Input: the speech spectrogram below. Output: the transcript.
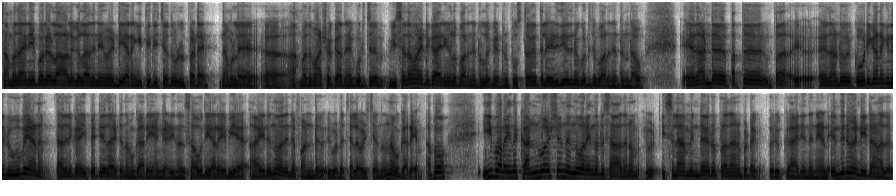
സമദാനിയെ പോലെയുള്ള ആളുകൾ അതിനു വേണ്ടി ഇറങ്ങി തിരിച്ചത് ഉൾപ്പെടെ നമ്മളെ അഹമ്മദ് മാഷൊക്കെ അതിനെക്കുറിച്ച് വിശദമായിട്ട് കാര്യങ്ങൾ പറഞ്ഞിട്ടുള്ള കേട്ടിട്ടുണ്ട്. പുസ്തകത്തിൽ എഴുതിയതിനെ കുറിച്ച് പറഞ്ഞിട്ടുണ്ടാവും. ഏതാണ്ട് പത്ത് ഏതാണ്ട് ഒരു കോടിക്കണക്കിന് രൂപയാണ് അതിൽ കൈപ്പറ്റിയതായിട്ട് നമുക്ക് അറിയാൻ കഴിയുന്നത്. സൗദി അറേബ്യ ആയിരുന്നു അതിന്റെ ഫണ്ട് ഇവിടെ ചെലവഴിച്ചതെന്ന് നമുക്കറിയാം. അപ്പോൾ ഈ പറയുന്ന കൺവേർഷൻ എന്ന് പറയുന്ന ഒരു സാധനം ഇസ്ലാമിന്റെ ഒരു പ്രധാനപ്പെട്ട ഒരു കാര്യം തന്നെയാണ്. എന്തിനു വേണ്ടിയിട്ടാണത്?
